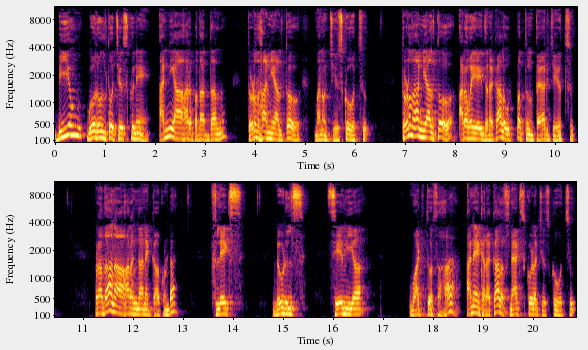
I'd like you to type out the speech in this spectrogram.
బియ్యం గోధుమలతో చేసుకునే అన్ని ఆహార పదార్థాలను తృణధాన్యాలతో మనం చేసుకోవచ్చు. తృణధాన్యాలతో అరవై ఐదు రకాల ఉత్పత్తులను తయారు చేయొచ్చు. ప్రధాన ఆహారంగానే కాకుండా ఫ్లేక్స్ నూడిల్స్ సేమియా వాటితో సహా అనేక రకాల స్నాక్స్ కూడా చేసుకోవచ్చు.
